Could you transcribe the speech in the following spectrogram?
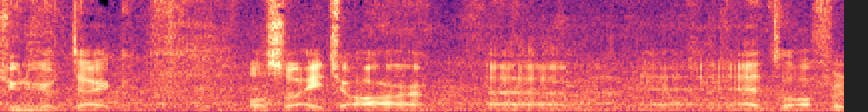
junior tech, also HR, um, and to offer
